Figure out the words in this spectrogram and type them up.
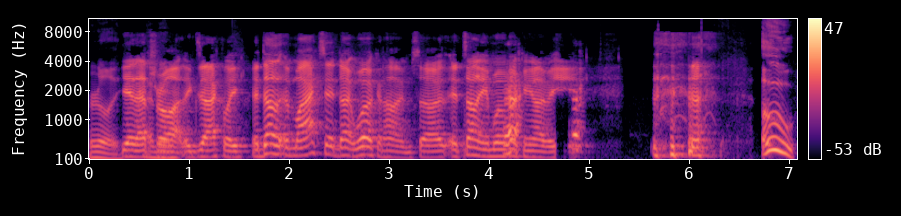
really. Yeah, that's I mean, right. Exactly. It does. My accent don't work at home, so it's only working over here. Ooh,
